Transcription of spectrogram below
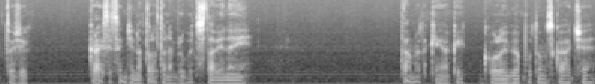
to, že Crysis Engine na tohle to nebyl vůbec stavěný. Tamhle taky nějaký kolega potom skáče.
